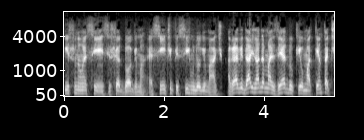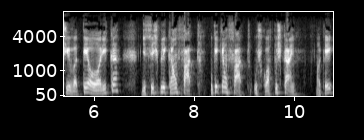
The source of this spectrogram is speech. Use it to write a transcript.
isso não é ciência, isso é dogma, é cientificismo dogmático. A gravidade nada mais é do que uma tentativa teórica de se explicar um fato. O que é um fato? Os corpos caem ok?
